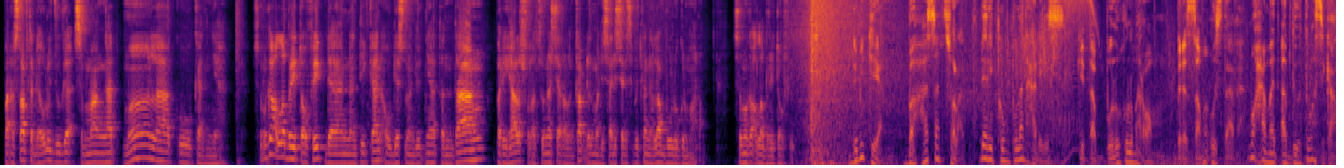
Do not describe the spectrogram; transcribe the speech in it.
Para salaf terdahulu juga semangat melakukannya. Semoga Allah beri taufik dan nantikan audio selanjutnya tentang perihal sholat sunnah secara lengkap dalam hadis-hadis yang disebutkan dalam Bulughul Maram. Semoga Allah beri taufik. Demikian bahasan sholat dari kumpulan hadis Kitab Bulughul Maram bersama Ustaz Muhammad Abdul Tuasikal.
